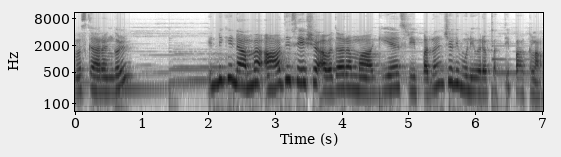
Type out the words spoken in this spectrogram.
நமஸ்காரங்கள். இன்னைக்கு நாம் ஆதிசேஷ அவதாரமாகிய ஸ்ரீ பதஞ்சலி முனிவரை பற்றி பார்க்கலாம்.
